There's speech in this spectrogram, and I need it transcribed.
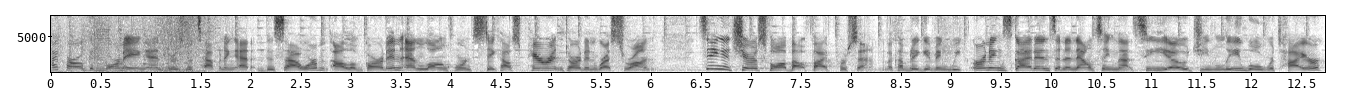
Hi, Carl. Good morning. And here's what's happening at this hour. Olive Garden and Longhorn Steakhouse parent Darden Restaurant seeing its shares fall about 5%. The company giving weak earnings guidance and announcing that CEO Gene Lee will retire.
